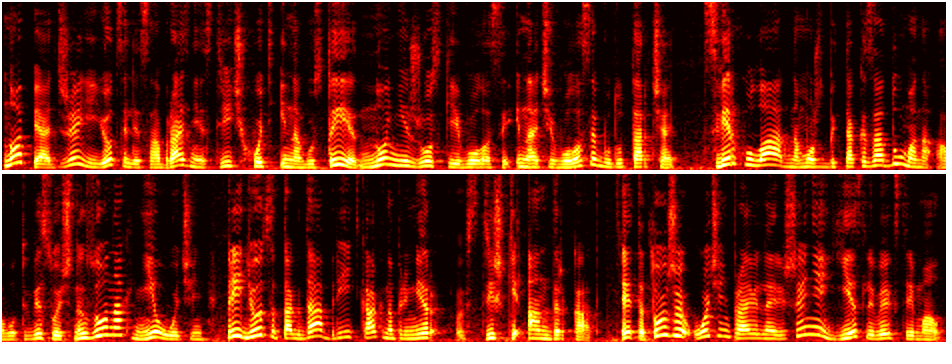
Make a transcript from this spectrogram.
Но опять же, ее целесообразнее стричь хоть и на густые, но не жесткие волосы, иначе волосы будут торчать. Сверху ладно, может быть так и задумано, а вот в височных зонах не очень. Придется тогда брить, как, например, в стрижке андеркат. Это тоже очень правильное решение, если вы экстремал.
